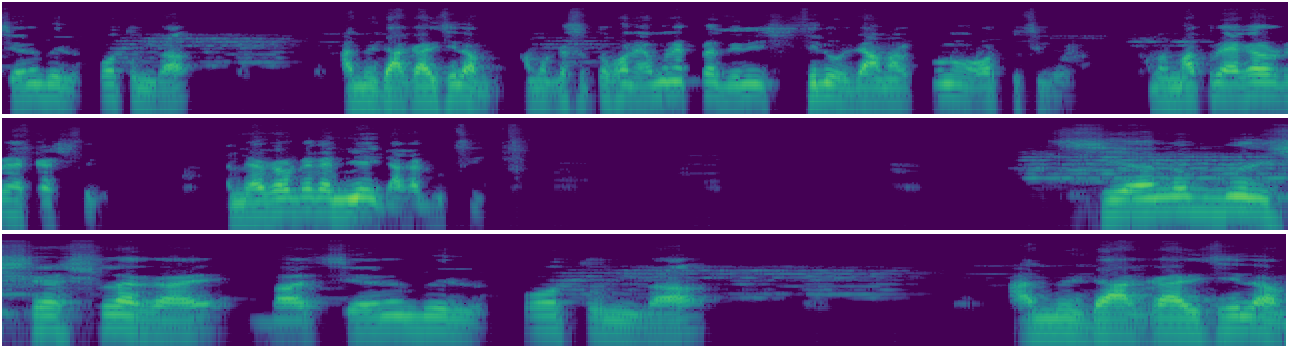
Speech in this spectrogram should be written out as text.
ছিয়ানব্বই প্রথম দা আমি ঢাকায় ছিলাম, আমার কাছে তখন এমন একটা জিনিস ছিল যে আমার কোনো অর্থ ছিল না। আমার মাত্র এগারো টাকা ক্যাশ ছিল। আমি এগারো টাকা নিয়েই ঢাকা ঢুকছি। ছিয়ানব্বই শেষ লাগায় বা প্রথম দা আমি ঢাকায় ছিলাম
